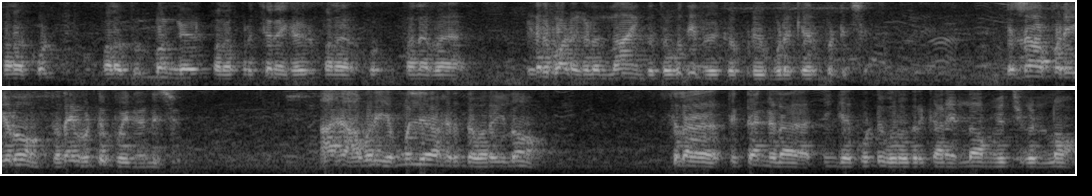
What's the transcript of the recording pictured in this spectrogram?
பல பல துன்பங்கள் பல பிரச்சனைகள் பல பல இடர்பாடுகள் எல்லாம் இந்த தொகுதியில் இருக்கக்கூடிய உங்களுக்கு ஏற்பட்டுச்சு. எல்லா பணிகளும் தடைபட்டு போய் நின்றுச்சு ஆக அவர் எம்எல்ஏவாக இருந்த வரையிலும் சில திட்டங்களை இங்கே கொண்டு வருவதற்கான எல்லா முயற்சிகளிலும்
